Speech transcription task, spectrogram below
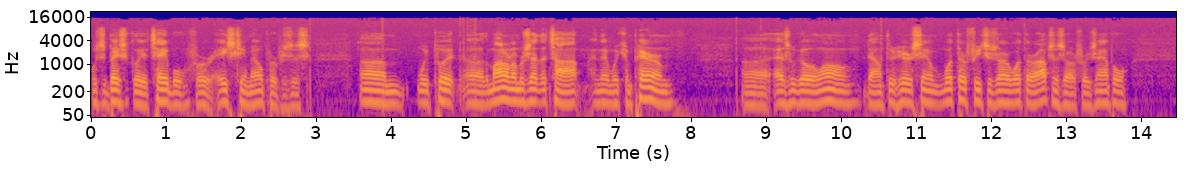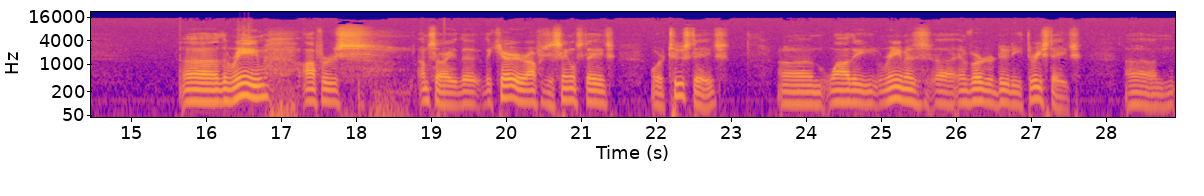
which is basically a table for HTML purposes um, we put uh, the model numbers at the top and then we compare them uh, as we go along down through here seeing what their features are what their options are. For example uh, the Rheem offers I'm sorry the the carrier offers a single stage or two stage um, while the Rheem is uh, inverter duty three stage. Um,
